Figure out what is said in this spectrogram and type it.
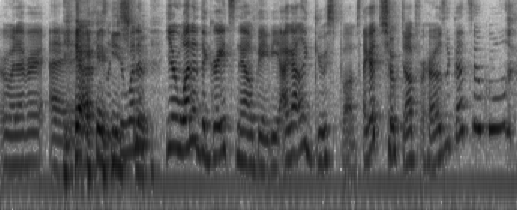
or whatever and Yeah, she's like, he's you're one of you're one of the greats now, baby. I got like goosebumps. I got choked up for her. I was like, that's so cool.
